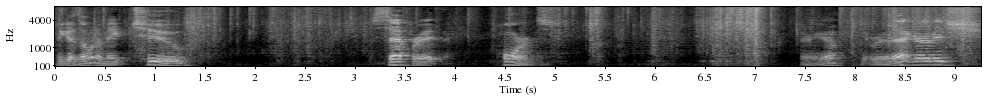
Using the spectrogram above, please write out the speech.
because I want to make two separate horns. There you go. Get rid of that garbage.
